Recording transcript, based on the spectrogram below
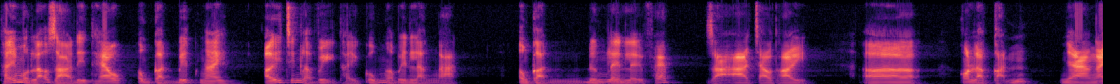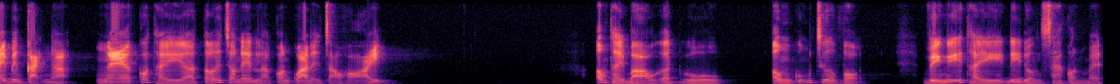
Thấy một lão già đi theo Ông Cẩn biết ngay Ấy chính là vị thầy cúng ở bên làng ngạn Ông Cẩn đứng lên lễ phép Dạ chào thầy à, Con là Cẩn Nhà ngay bên cạnh ạ Nghe có thầy à, tới cho nên là con qua để chào hỏi Ông thầy bảo gật gù Ông cũng chưa vội Vì nghĩ thầy đi đường xa còn mệt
